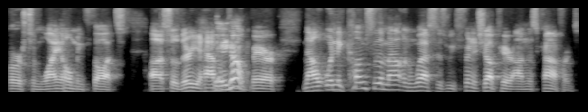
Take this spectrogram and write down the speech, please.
for some Wyoming thoughts. Uh, so there you have There it. you. Bear. Now, when it comes to the Mountain West, as we finish up here on this conference,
